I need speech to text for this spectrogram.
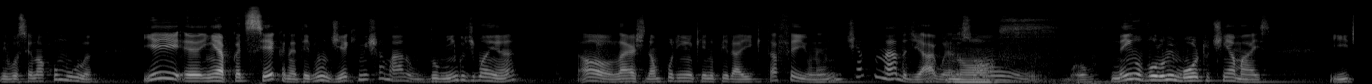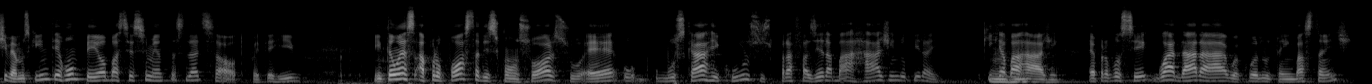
e você não acumula. E eh, em época de seca, né, teve um dia que me chamaram, domingo de manhã, ó, oh, Larte, dá um pulinho aqui no Piraí que tá feio, né? Não tinha nada de água, era só um, nem o volume morto tinha mais. E tivemos que interromper o abastecimento da cidade de Salto, foi terrível. Então, essa, a proposta desse consórcio é o- buscar recursos para fazer a barragem do Piraí. O que, que é a barragem? É para você guardar a água quando tem bastante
